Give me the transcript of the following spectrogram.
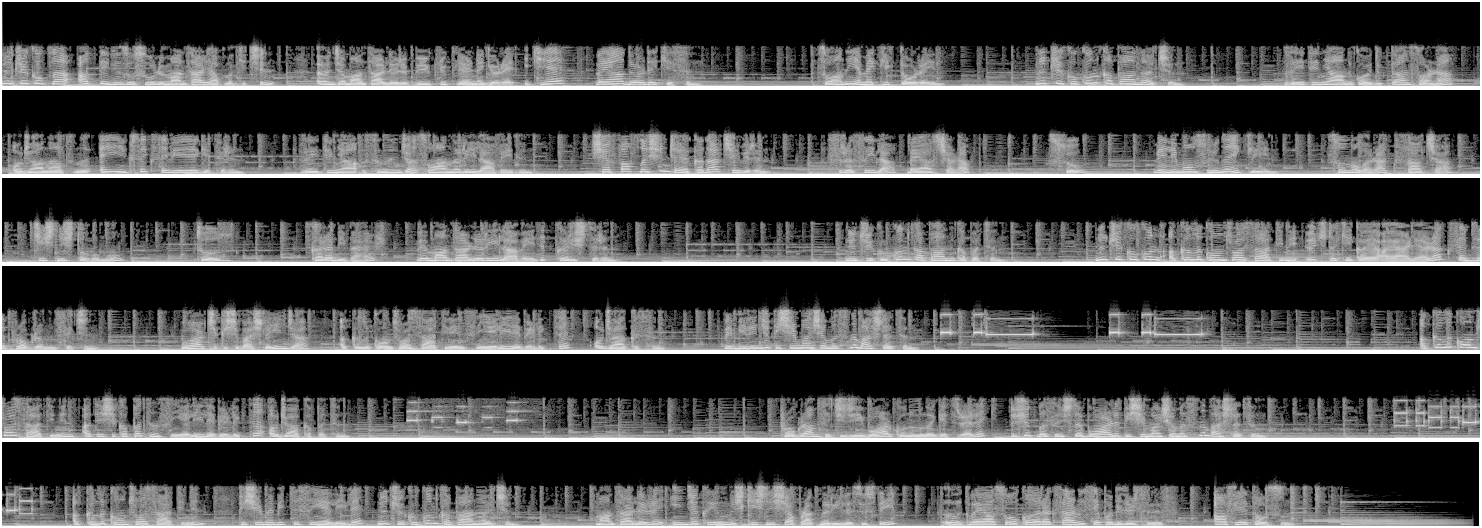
Nütrikok'la Akdeniz usulü mantar yapmak için önce mantarları büyüklüklerine göre ikiye veya dörde kesin. Soğanı yemeklik doğrayın. Nütrikok'un kapağını açın. Zeytinyağını koyduktan sonra ocağın altını en yüksek seviyeye getirin. Zeytinyağı ısınınca soğanları ilave edin. Şeffaflaşıncaya kadar çevirin. Sırasıyla beyaz şarap, su ve limon suyunu ekleyin. Son olarak salça, kişniş tohumu, tuz, karabiber ve mantarları ilave edip karıştırın. Nütrikok'un kapağını kapatın. Nütrikok'un akıllı kontrol saatini 3 dakikaya ayarlayarak sebze programını seçin. Buhar çıkışı başlayınca akıllı kontrol saatinin sinyaliyle birlikte ocağı kısın ve birinci pişirme aşamasını başlatın. Akıllı kontrol saatinin ateşi kapatın sinyaliyle birlikte ocağı kapatın. Program seçiciyi buhar konumuna getirerek düşük basınçta buharlı pişirme aşamasını başlatın. Akıllı kontrol saatinin pişirme bitti sinyaliyle Nütrikok'un kapağını açın. Mantarları ince kıyılmış kişniş yapraklarıyla süsleyip ılık veya soğuk olarak servis yapabilirsiniz. Afiyet olsun.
